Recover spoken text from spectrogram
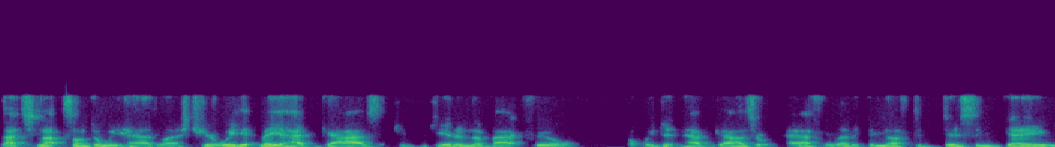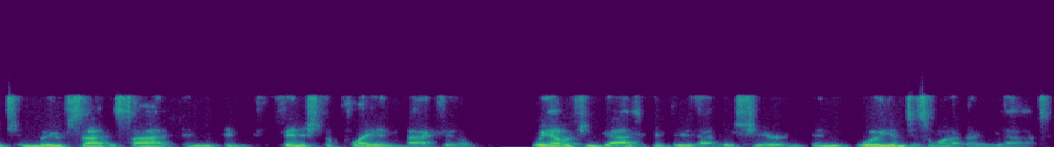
that's not something we had last year. We may have had guys that could get in the backfield, but we didn't have guys that were athletic enough to disengage and move side to side and, and finish the play in the backfield. We have a few guys that can do that this year, and Williams is one of those guys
